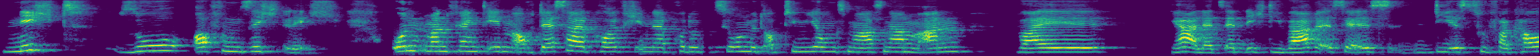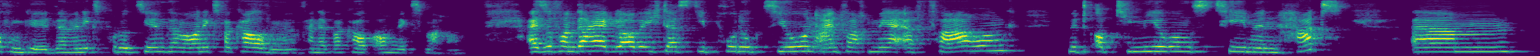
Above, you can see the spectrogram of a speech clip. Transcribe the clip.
nicht so offensichtlich. Und man fängt eben auch deshalb häufig in der Produktion mit Optimierungsmaßnahmen an, weil ja, letztendlich die Ware ist ja ist, die es zu verkaufen gilt. Wenn wir nichts produzieren, können wir auch nichts verkaufen. Dann kann der Verkauf auch nichts machen. Also von daher glaube ich, dass die Produktion einfach mehr Erfahrung mit Optimierungsthemen hat. Ähm,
